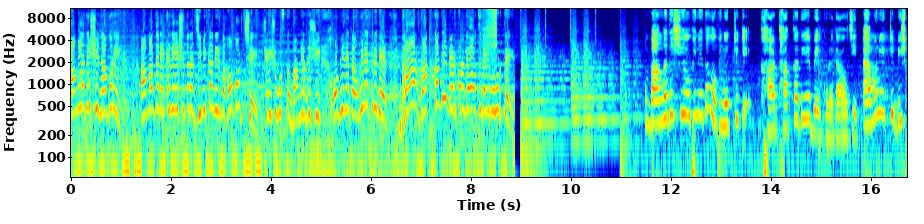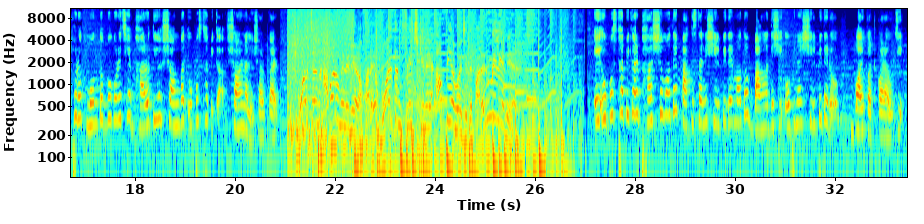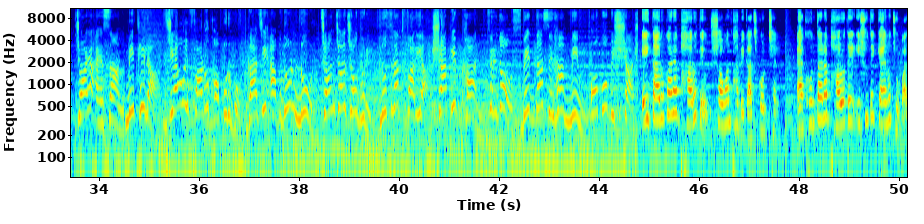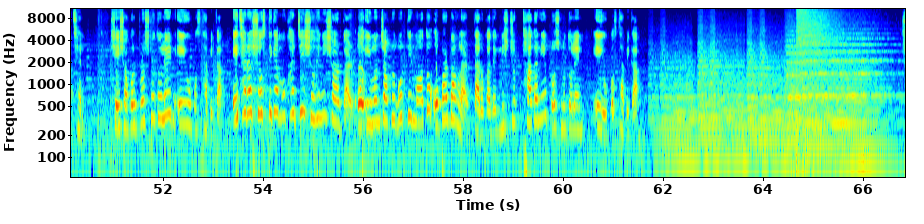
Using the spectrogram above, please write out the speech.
বাংলাদেশি নাগরিক। আমাদের এখানে এসে তারা জীবিকা নির্বাহ করছে। সেই সমস্ত বাংলাদেশি অভিনেতা অভিনেত্রীদের ঘাড় ধাক্কা দিয়ে বের করে দেওয়া উচিত এই মুহূর্তে। বাংলাদেশি অভিনেতা অভিনেত্রীকে ঘাড় ধাক্কা দিয়ে বের করে দেওয়া উচিত। এমনই একটি বিস্ফোরক মন্তব্য করেছে ভারতীয় সংবাদ উপস্থাপিকা স্বর্ণালী সরকার। ওয়ালটন আবারও মিলিনিয়ার অফারে। ওয়ালটন ফ্রিজ কিনে আপনিও হয়ে যেতে পারেন মিলিয়নিয়ার। এই উপস্থাপিকার ভাষ্য মতে পাকিস্তানি শিল্পীদের মতো বাংলাদেশি অভিনয় শিল্পীদেরও বয়কট করা উচিত। জয়া এহসান মিথিলা জিয়াউল ফারুক অপূর্ব গাজী আব্দুল নূর চঞ্চল চৌধুরী নুসরাত ফারিয়া শাকিব খান ফিরদৌস বিদ্যা সিনহা মিম অপু বিশ্বাস। এই তারকারা ভারতেও সমানভাবে কাজ করছেন। এখন তারা ভারতের ইস্যুতে কেন চুপ আছেন? সেই সকল প্রশ্ন তোলেন এই উপস্থাপিকা। এছাড়া স্বস্তিকা মুখার্জি, সোহিনী সরকার ও ইমন চক্রবর্তীর মতো ওপার বাংলার তারকাদের নিশ্চুপ থাকা নিয়ে প্রশ্ন তোলেন এই উপস্থাপিকা।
